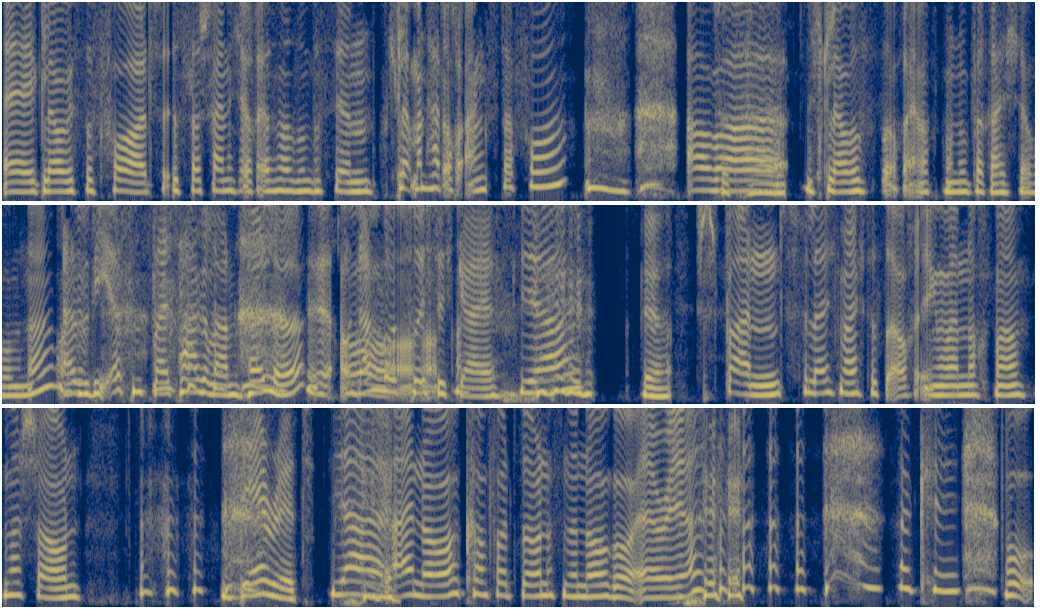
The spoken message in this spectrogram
Ey, glaube ich sofort. Ist wahrscheinlich auch erstmal so ein bisschen, ich glaube, man hat auch Angst davor, aber Total. ich glaube, es ist auch einfach nur eine Bereicherung, ne? Und also die ersten zwei Tage waren Hölle und oh. dann wird's richtig geil. Ja. ja. Spannend. Vielleicht mache ich das auch irgendwann nochmal. Mal schauen. Dare it. Ja, I know. Comfort Zone ist eine No-Go-Area. okay. Wo,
